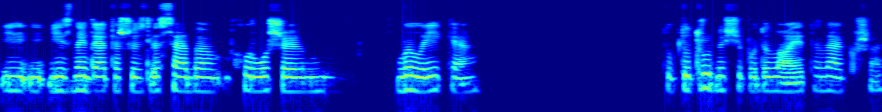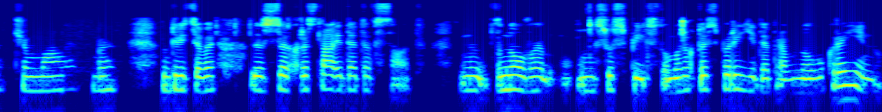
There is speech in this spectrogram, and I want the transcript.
і, і, і знайдете щось для себе хороше, велике. Тобто труднощі подолаєте легше, чим мали би. Ну, Дивіться, ви з Христа йдете в сад, ну, в нове суспільство. Може, хтось переїде прямо в нову країну,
